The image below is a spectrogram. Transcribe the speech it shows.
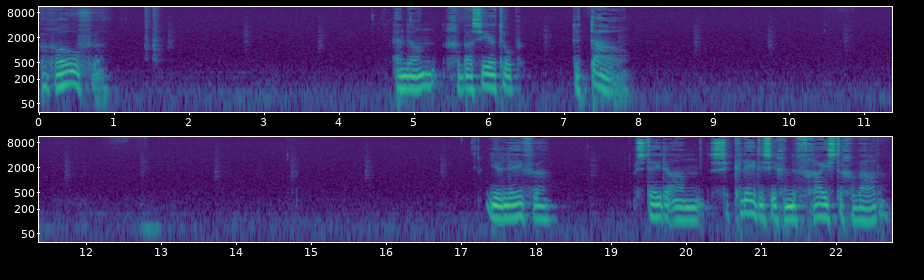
Roven. En dan gebaseerd op de taal. je leven besteden aan, ze kleden zich in de vrijste gewaden.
